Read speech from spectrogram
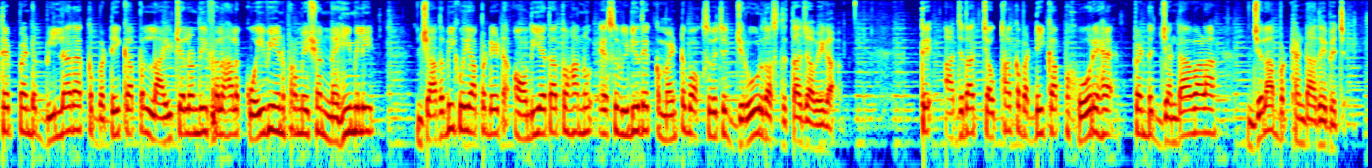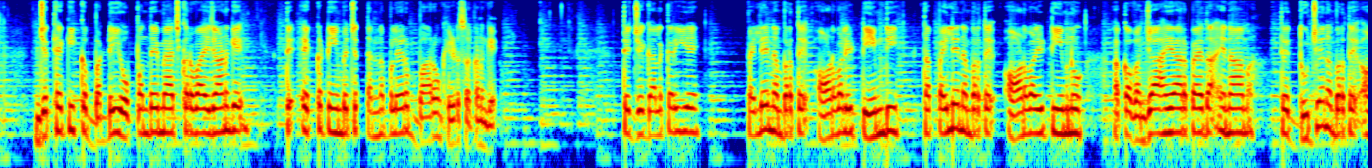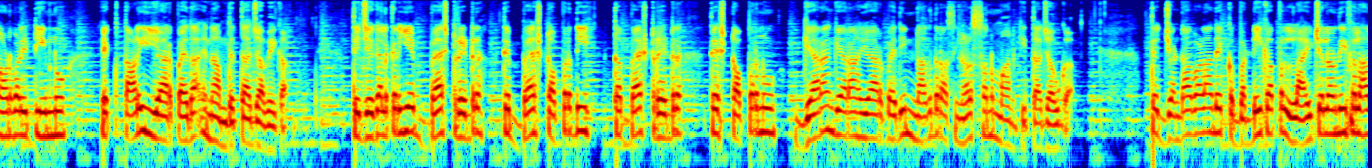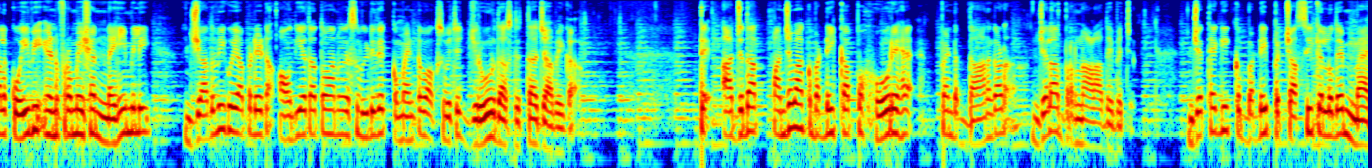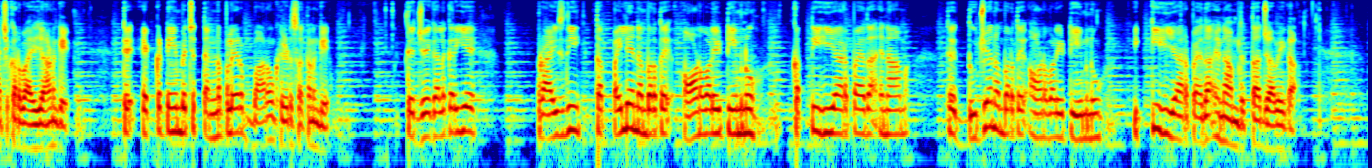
ਤੇ ਪਿੰਡ ਬੀਲਾ ਦਾ ਕਬੱਡੀ ਕੱਪ ਲਾਈਵ ਚੱਲਣ ਦੀ ਫਿਲਹਾਲ ਕੋਈ ਵੀ ਇਨਫੋਰਮੇਸ਼ਨ ਨਹੀਂ ਮਿਲੀ। ਜਦ ਵੀ ਕੋਈ ਅਪਡੇਟ ਆਉਂਦੀ ਹੈ ਤਾਂ ਤੁਹਾਨੂੰ ਇਸ ਵੀਡੀਓ ਦੇ ਕਮੈਂਟ ਬਾਕਸ ਵਿੱਚ ਜ਼ਰੂਰ ਦੱਸ ਦਿੱਤਾ ਜਾਵੇਗਾ। ਤੇ ਅੱਜ ਦਾ ਚੌਥਾ ਕਬੱਡੀ ਕੱਪ ਹੋ ਰਿਹਾ ਹੈ ਪਿੰਡ ਜੰਡਾਵਾਲਾ, ਜ਼ਿਲ੍ਹਾ ਬਠਿੰਡਾ ਦੇ ਵਿੱਚ, ਜਿੱਥੇ ਕਿ ਕਬੱਡੀ ਓਪਨ ਦੇ ਮੈਚ ਕਰਵਾਏ ਜਾਣਗੇ। ਤੇ ਇੱਕ ਟੀਮ ਵਿੱਚ ਤਿੰਨ ਪਲੇਅਰ ਬਾਹਰੋਂ ਖੇਡ ਸਕਣਗੇ। ਤੇ ਜੇ ਗੱਲ ਕਰੀਏ ਪਹਿਲੇ ਨੰਬਰ ਤੇ ਆਉਣ ਵਾਲੀ ਟੀਮ ਦੀ, ਤਾਂ ਪਹਿਲੇ ਨੰਬਰ ਤੇ ਆਉਣ ਵਾਲੀ ਟੀਮ ਨੂੰ 51000 ਰੁਪਏ ਦਾ ਇਨਾਮ ਤੇ ਦੂਜੇ ਨੰਬਰ ਤੇ ਆਉਣ ਵਾਲੀ ਟੀਮ ਨੂੰ 41000 ਰੁਪਏ ਦਾ ਇਨਾਮ ਦਿੱਤਾ ਜਾਵੇਗਾ। ਤੇ ਜੇ ਗੱਲ ਕਰੀਏ ਬੈਸਟ ਰੇਡਰ ਤੇ ਬੈਸਟ ਟਾਪਰ ਦੀ, ਤਾਂ ਬੈਸਟ ਰੇਡਰ ਤੇ ਸਟਾਪਰ ਨੂੰ 11 11000 ਰੁਪਏ ਦੀ ਨਗਦ ਰਾਸ਼ੀ ਨਾਲ ਸਨਮਾਨ ਕੀਤਾ ਜਾਊਗਾ। ਤੇ ਜੰਡਾਵਾਲਾ ਦੇ ਕਬੱਡੀ ਕੱਪ ਲਾਈਵ ਚੱਲਣ ਦੀ ਫਿਲਹਾਲ ਕੋਈ ਵੀ ਇਨਫੋਰਮੇਸ਼ਨ ਨਹੀਂ ਮਿਲੀ। ਜਦ ਵੀ ਕੋਈ ਅਪਡੇਟ ਆਉਂਦੀ ਹੈ ਤਾਂ ਤੁਹਾਨੂੰ ਇਸ ਵੀਡੀਓ ਦੇ ਕਮੈਂਟ ਬਾਕਸ ਵਿੱਚ ਜ਼ਰੂਰ ਦੱਸ ਦਿੱਤਾ ਜਾਵੇਗਾ। ਤੇ ਅੱਜ ਦਾ ਪੰਜਵਾਂ ਕਬੱਡੀ ਕੱਪ ਹੋ ਰਿਹਾ ਹੈ ਪਿੰਡ ਦਾਨਗੜ੍ਹ, ਜ਼ਿਲ੍ਹਾ ਬਰਨਾਲਾ ਦੇ ਵਿੱਚ, ਜਿੱਥੇ ਕਿ ਕਬੱਡੀ 85 ਕਿਲੋ ਦੇ ਮੈਚ ਕਰਵਾਏ ਜਾਣਗੇ ਤੇ ਇੱਕ ਟੀਮ ਵਿੱਚ ਤਿੰਨ ਪਲੇਅਰ ਬਾਹਰੋਂ ਖੇਡ ਸਕਣਗੇ। ਤੇ ਜੇ ਗੱਲ ਕਰੀਏ ਪ੍ਰਾਈਜ਼ ਦੀ, ਤਾਂ ਪਹਿਲੇ ਨੰਬਰ ਤੇ ਆਉਣ ਵਾਲੀ ਟੀਮ ਨੂੰ 31000 ਰੁਪਏ ਦਾ ਇਨਾਮ ਤੇ ਦੂਜੇ ਨੰਬਰ ਤੇ ਆਉਣ ਵਾਲੀ ਟੀਮ ਨੂੰ 21000 ਰੁਪਏ ਦਾ ਇਨਾਮ ਦਿੱਤਾ ਜਾਵੇਗਾ।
